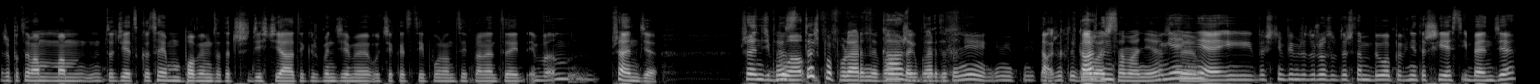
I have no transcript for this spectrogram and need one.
że po co mam, mam to dziecko, co ja mu powiem za te 30 lat, jak już będziemy uciekać z tej płonącej planety. Mm, Wszędzie. Wszędzie To była... jest też popularny wątek każdy- bardzo. To nie, nie, nie tak, Tak, że ty każdym- byłaś sama, nie? W Nie, tym. nie. I właśnie wiem, że dużo osób też tam było, pewnie też jest i będzie,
